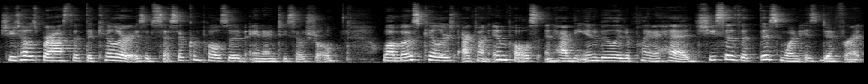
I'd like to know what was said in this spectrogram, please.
She tells Brass that the killer is obsessive compulsive and antisocial. While most killers act on impulse and have the inability to plan ahead, she says that this one is different.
